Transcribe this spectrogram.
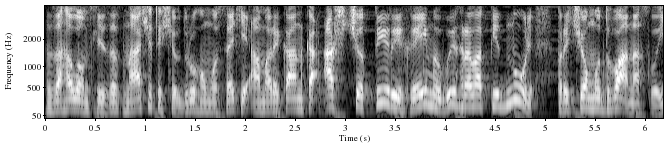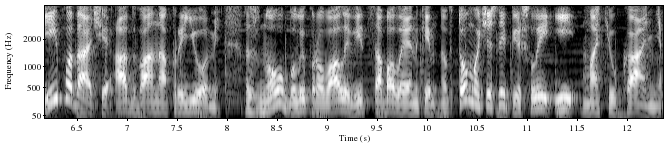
Загалом слід зазначити, що в другому сеті американка аж 4 гейми виграла під 0, причому 2 на своїй подачі, а 2 на прийомі. Знову були провали від Сабаленки, в тому числі пішли і матюкання.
